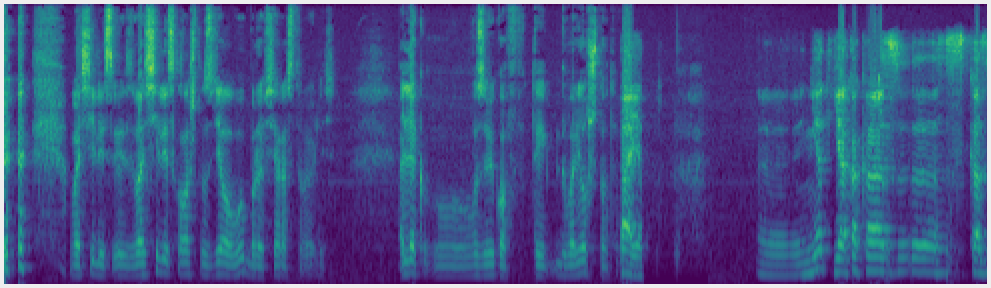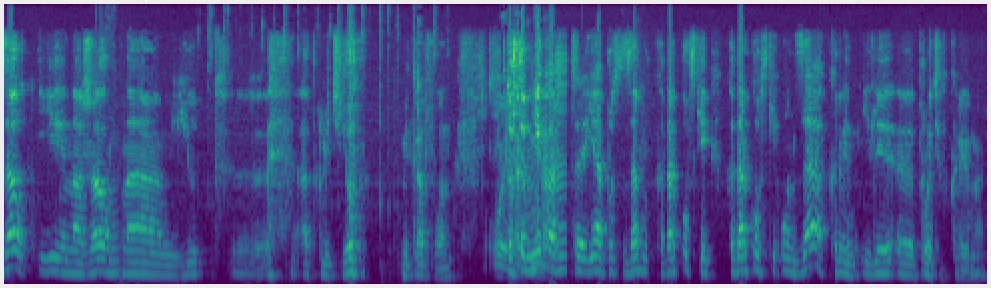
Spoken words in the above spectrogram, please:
Василий, Василий сказал, что сделал выбор, и все расстроились. Олег Возовиков, ты говорил что-то? Да, я... Э, нет, я как раз э, сказал и нажал на мьют, э, отключил микрофон. Ой, То, что мне кажется, я просто забыл, Ходорковский, Ходорковский он за Крым или против Крыма?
